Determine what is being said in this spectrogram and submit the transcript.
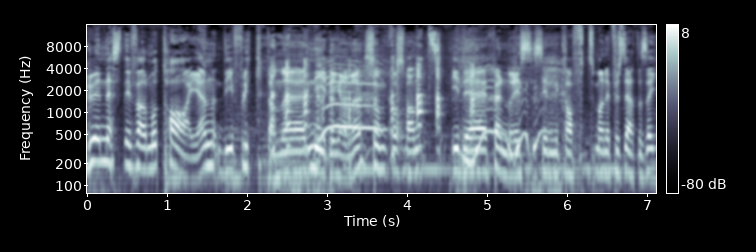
du er nesten i ferd med å ta igjen de flyktende nidingene som forsvant idet Fenris sin kraft manifesterte seg.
